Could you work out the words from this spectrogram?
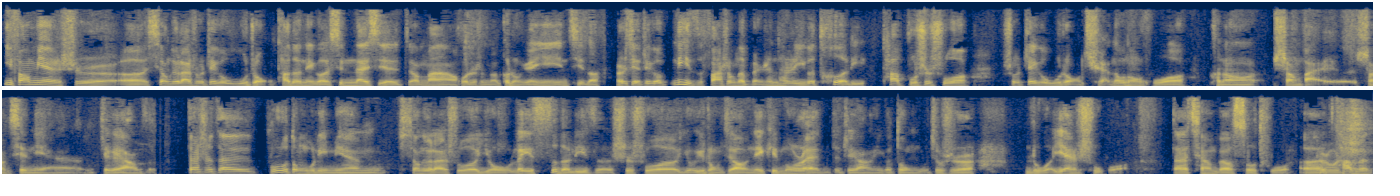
一方面是呃相对来说这个物种它的那个新陈代谢较慢啊或者什么各种原因引起的，而且这个例子发生的本身它是一个特例，它不是说说这个物种全都能活可能上百上千年这个样子。但是在哺乳动物里面，相对来说有类似的例子，是说有一种叫 naked moray 的这样一个动物，就是裸鼹鼠。大家千万不要搜图，呃，他们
